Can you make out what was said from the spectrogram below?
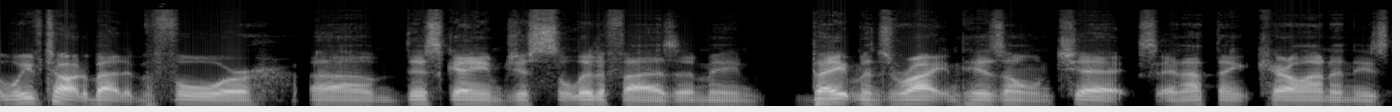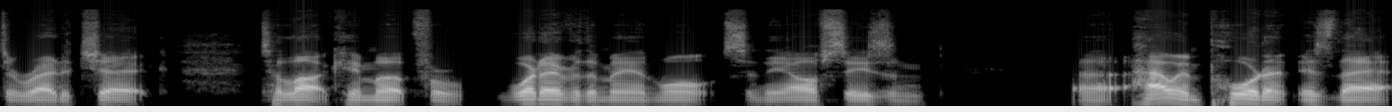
we've talked about it before. Um, this game just solidifies. I mean, Bateman's writing his own checks, and I think Carolina needs to write a check to lock him up for whatever the man wants in the offseason. Uh, how important is that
